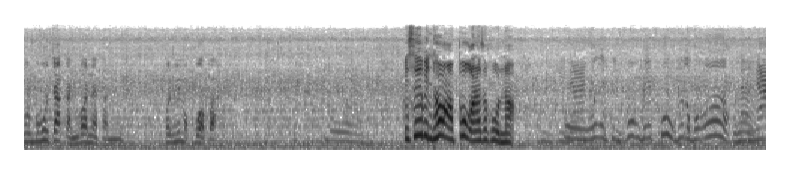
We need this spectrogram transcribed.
คุณบ่ฮู้จักกันบ่เนี่ยคันคนมีหมกบวบอะไปซื้อเป็นท่องเอาปลูกเอาเนาะสกุลเนาะโอ้ยอันเป็นพุ่งได้ปลูกเพื่อกับโบออกนะหน้า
